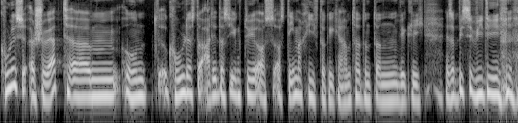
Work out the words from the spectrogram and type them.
cooles Shirt ähm, und cool, dass der Adi das irgendwie aus, aus dem Archiv da gekramt hat und dann wirklich, also ein bisschen wie, die,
